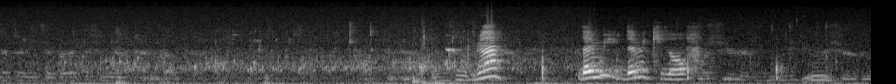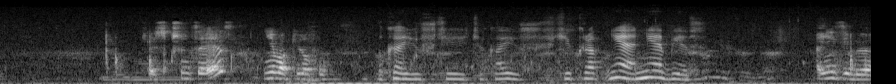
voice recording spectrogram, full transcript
Rzeczywiście, to lekko się nie oszczędza. Dobra. Daj mi, daj mi kilo. Czy w skrzynce jest? Nie ma kilofu. Okej, już ci, czekaj, już ci kra... Nie, nie bierz. A nic nie biorę.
